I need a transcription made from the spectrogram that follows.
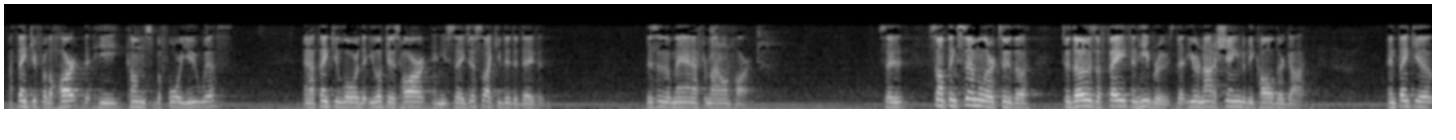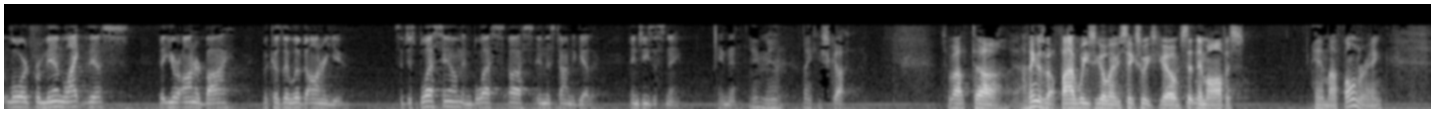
I thank you for the heart that he comes before you with. And I thank you, Lord, that you look at his heart and you say, just like you did to David, this is a man after my own heart. Say something similar to the to those of faith in Hebrews, that you're not ashamed to be called their God. And thank you, Lord, for men like this that you're honored by because they live to honor you. So just bless him and bless us in this time together. In Jesus' name. Amen. Amen. Thank you, Scott. It's about, uh, I think it was about five weeks ago, maybe six weeks ago. I'm sitting in my office, and my phone rang,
